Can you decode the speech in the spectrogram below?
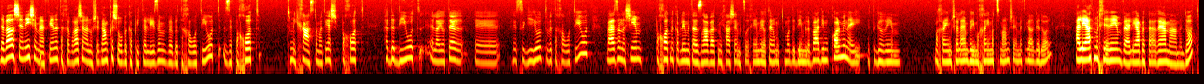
דבר שני שמאפיין את החברה שלנו שגם קשור בקפיטליזם ובתחרותיות זה פחות תמיכה. זאת אומרת יש פחות הדדיות אלא יותר אה, הישגיות ותחרותיות ואז אנשים פחות מקבלים את העזרה והתמיכה שהם צריכים ויותר מתמודדים לבד עם כל מיני אתגרים בחיים שלהם ועם החיים עצמם שהם אתגר גדול. עליית מחירים ועלייה בפערי המעמדות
